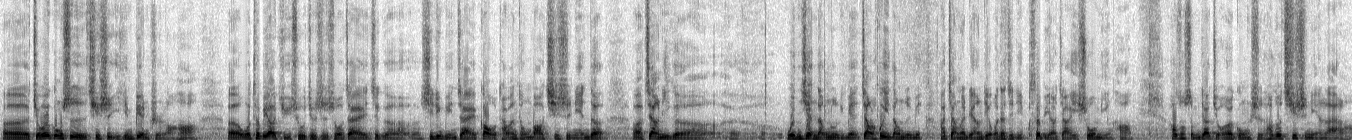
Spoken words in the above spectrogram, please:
呃，九二共识其实已经变质了哈。呃，我特别要举出，就是说，在这个习近平在告台湾同胞七十年的呃这样的一个呃文件当中里面，这样的会议当中里面，他讲了两点，我在这里特别要加以说明哈。他说什么叫九二共识？他说七十年来了，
